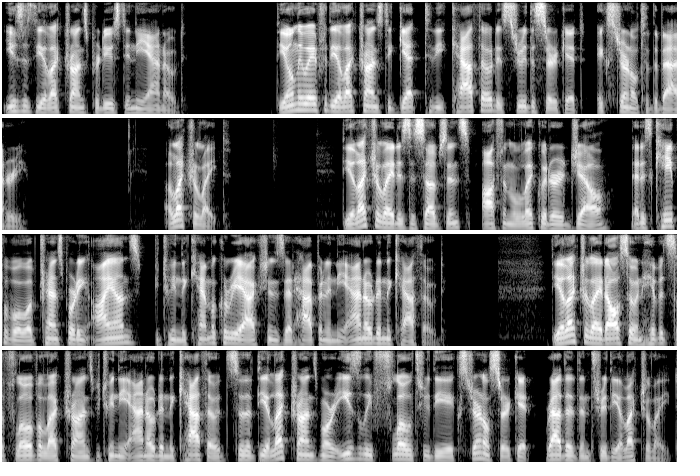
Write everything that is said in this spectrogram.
uses the electrons produced in the anode. The only way for the electrons to get to the cathode is through the circuit external to the battery. Electrolyte. The electrolyte is a substance, often a liquid or a gel, that is capable of transporting ions between the chemical reactions that happen in the anode and the cathode. The electrolyte also inhibits the flow of electrons between the anode and the cathode so that the electrons more easily flow through the external circuit rather than through the electrolyte.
